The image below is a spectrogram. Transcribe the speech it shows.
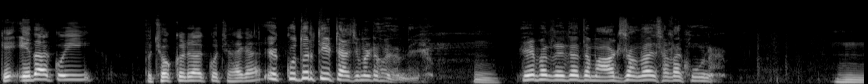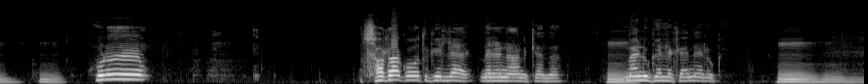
ਕਿ ਇਹਦਾ ਕੋਈ ਪਿਛੋਕੜ ਕੁਝ ਹੈਗਾ? ਇਹ ਕੁਦਰਤੀ ਅਟੈਚਮੈਂਟ ਹੋ ਜਾਂਦੀ ਹੈ। ਹੂੰ। ਇਹ ਬੰਦੇ ਦੇ ਦਿਮਾਗ 'ਚ ਆਉਂਦਾ ਇਹ ਸਾਡਾ ਖੂਨ ਹੈ। ਹੂੰ ਹੂੰ। ਹੁਣ ਸਾਡਾ ਗੋਤ ਗਿੱਲ ਹੈ ਮੇਰੇ ਨਾਨਕਿਆਂ ਦਾ। ਮੈਨੂੰ ਗਿੱਲ ਕਹਿੰਦੇ ਲੋਕੀ। ਹੂੰ ਹੂੰ।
